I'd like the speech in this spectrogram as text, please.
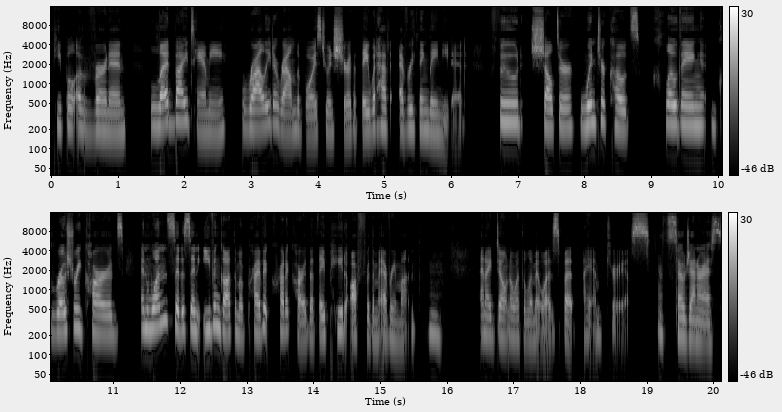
people of Vernon, led by Tammy, rallied around the boys to ensure that they would have everything they needed food, shelter, winter coats, clothing, grocery cards, and one citizen even got them a private credit card that they paid off for them every month. Mm. And I don't know what the limit was, but I am curious. That's so generous.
